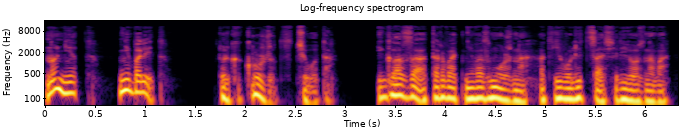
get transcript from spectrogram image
Но нет, не болит. Только кружится чего-то. И глаза оторвать невозможно от его лица серьезного —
